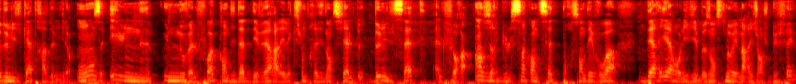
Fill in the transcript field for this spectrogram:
2004 à 2011 et une, une, nouvelle fois candidate des Verts à l'élection présidentielle de 2007. Elle fera 1,57% des voix derrière Olivier Besancenot et Marie-Georges Buffet.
